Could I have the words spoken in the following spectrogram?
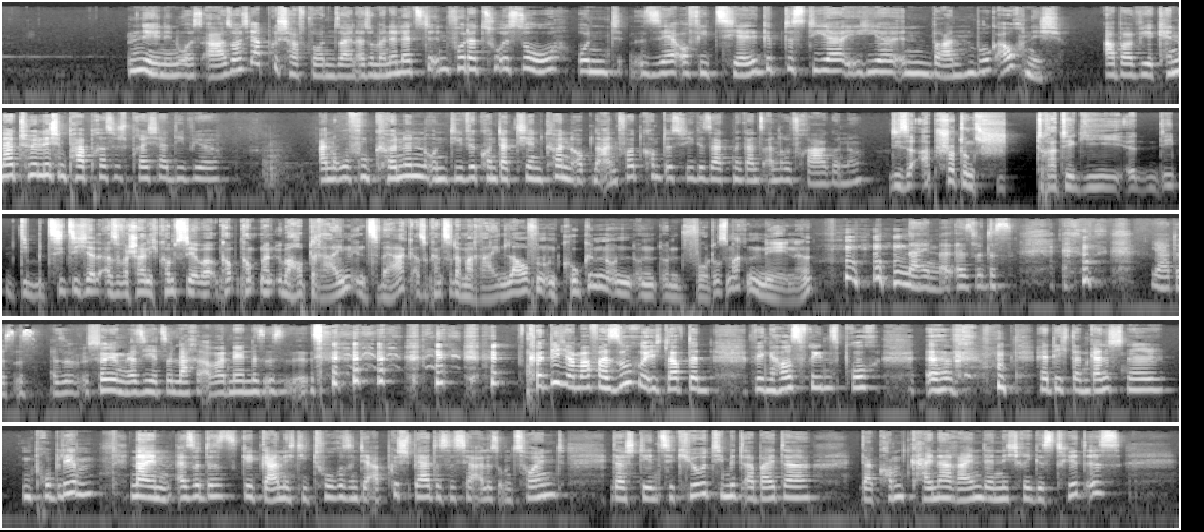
Nee, in den USA soll sie abgeschafft worden sein. Also meine letzte Info dazu ist so. Und sehr offiziell gibt es die ja hier in Brandenburg auch nicht. Aber wir kennen natürlich ein paar Pressesprecher, die wir anrufen können und die wir kontaktieren können. Ob eine Antwort kommt, ist wie gesagt eine ganz andere Frage. Ne? Diese Abschottungs Strategie, äh, die, die bezieht sich ja, also wahrscheinlich kommst du ja, kommt, kommt man überhaupt rein ins Werk? Also kannst du da mal reinlaufen und gucken und, und, und Fotos machen? Nee, ne? nein, also das, ja, das ist, also Entschuldigung, dass ich jetzt so lache, aber nein, das ist, könnte ich ja mal versuchen. Ich glaube, dann wegen Hausfriedensbruch äh, hätte ich dann ganz schnell ein Problem. Nein, also das geht gar nicht. Die Tore sind ja abgesperrt, das ist ja alles umzäunt. Da stehen Security-Mitarbeiter, da kommt keiner rein, der nicht registriert ist.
